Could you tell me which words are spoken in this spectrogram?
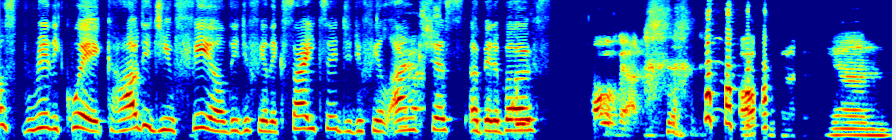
was really quick. How did you feel? Did you feel excited? Did you feel anxious? A bit of both? all of that all of that and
